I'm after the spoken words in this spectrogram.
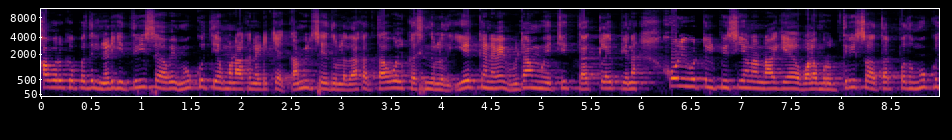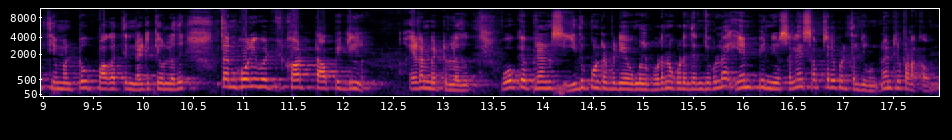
அவருக்கு பதில் நடிகை திரிஷாவை மூக்குத்தி அம்மனாக நடிக்க கமிட் செய்துள்ளதாக தகவல் கசிந்துள்ளது. ஏற்கனவே விடாமுயற்சி தக்லைப் என ஹாலிவுட்டில் பிஸியான நாகியாக வளம் வரும் திரிஷா தற்போது மூக்குத்தி அம்மன் டூ பாகத்தில் நடிக்க உள்ளது தன் ஹாலிவுட் ஹாட் டாப்பிக்கில் இடம்பெற்றுள்ளது ஓகே ஃப்ரெண்ட்ஸ் இது போன்ற வீடியோ உங்களுக்கு உடனுக்குடன் தெரிஞ்சுக்கொள்ள என்பி நியூஸில் சப்ஸ்கிரைப் பண்ணி தெரிஞ்சுக்கணும் நன்றி வணக்கம்.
